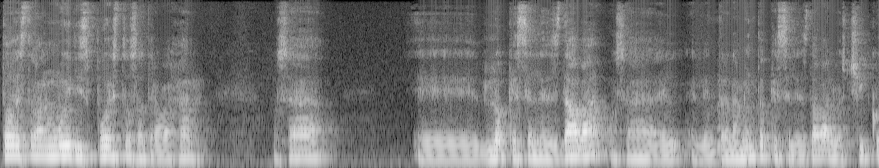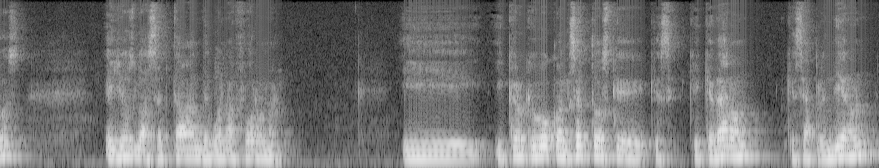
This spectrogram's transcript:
todos estaban muy dispuestos a trabajar. O sea, eh, lo que se les daba, o sea, el, el entrenamiento que se les daba a los chicos, ellos lo aceptaban de buena forma. Y, y creo que hubo conceptos que, que, quedaron, que se aprendieron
